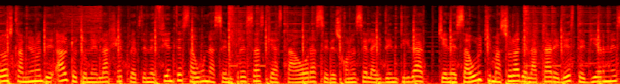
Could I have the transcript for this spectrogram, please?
Dos camiones de alto tonelaje pertenecientes a unas empresas que hasta ahora se desconoce la identidad, quienes a últimas horas de la tarde de este viernes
